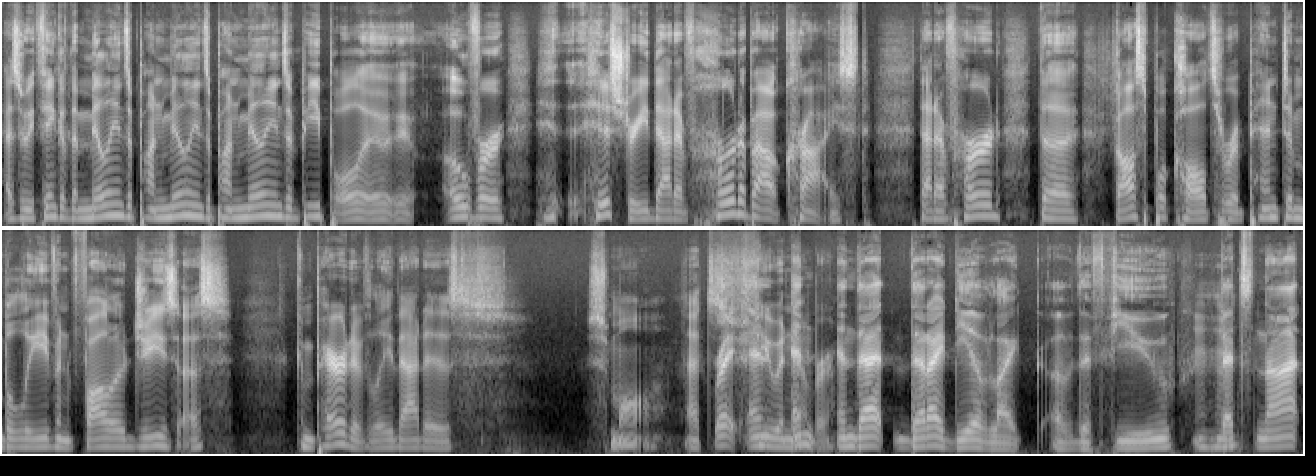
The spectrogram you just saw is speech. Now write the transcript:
As we think of the millions upon millions upon millions of people uh, over hi- history that have heard about Christ, that have heard the gospel call to repent and believe and follow Jesus, comparatively, that is small. That's right few and, in and- number. and that that idea of like of the few Mhm. that's not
